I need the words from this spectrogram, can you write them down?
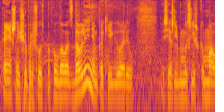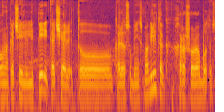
Конечно, еще пришлось поколдовать с давлением, как я и говорил. То есть, если бы мы слишком мало накачали или перекачали, то колеса бы не смогли так хорошо работать.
